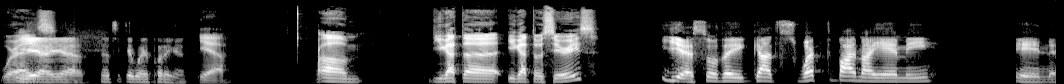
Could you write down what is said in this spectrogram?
Whereas, yeah, yeah, that's a good way of putting it. yeah. Um, you got the you got those series. Yeah, so they got swept by Miami in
